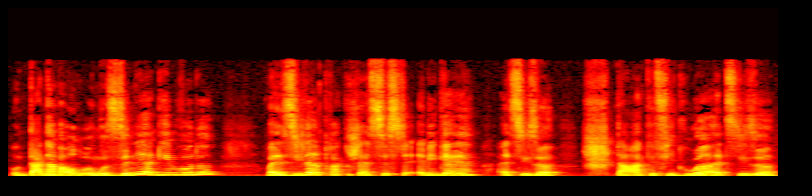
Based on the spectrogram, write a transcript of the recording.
Und dann aber auch irgendwo Sinn ergeben würde, weil sie dann praktisch als Sister Abigail, als diese starke Figur, als diese,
